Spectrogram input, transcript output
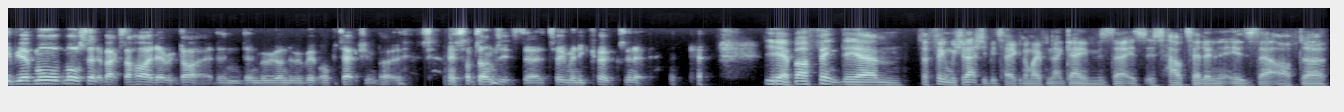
if you have more more centre backs to hide Eric Dier, then then we're under a bit more protection. But sometimes it's uh, too many cooks, isn't it? Yeah, but I think the um the thing we should actually be taking away from that game is that it's, it's how telling it is that after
